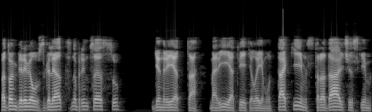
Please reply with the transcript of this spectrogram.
Потом перевел взгляд на принцессу. Генриетта Мария ответила ему таким страдальческим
